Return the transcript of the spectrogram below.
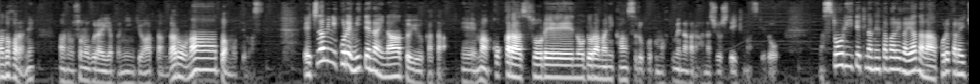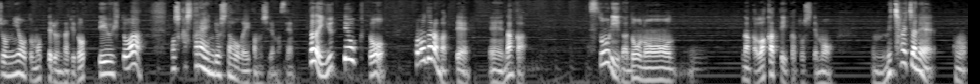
まあだからね、あの、そのぐらいやっぱ人気はあったんだろうなとは思ってます。えちなみにこれ見てないなという方、えーまあ、ここからそれのドラマに関することも含めながら話をしていきますけど、ストーリー的なネタバレが嫌だな、これから一応見ようと思ってるんだけどっていう人は、もしかしたら遠慮した方がいいかもしれません。ただ言っておくと、このドラマって、えーなんか、ストーリーがどうの、なんか分かっていたとしても、めちゃめちゃね、この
